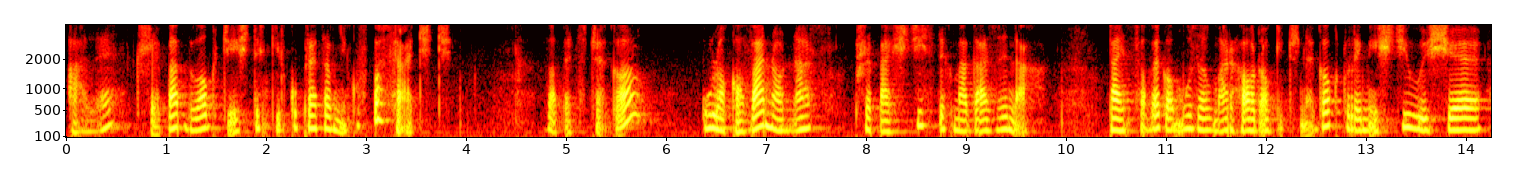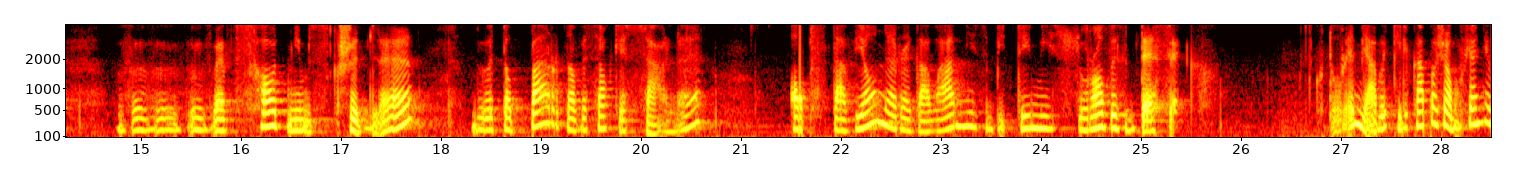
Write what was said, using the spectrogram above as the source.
Ale trzeba było gdzieś tych kilku pracowników posadzić. Wobec czego ulokowano nas w przepaścistych magazynach Państwowego Muzeum Archeologicznego, które mieściły się w, w, we wschodnim skrzydle. Były to bardzo wysokie sale, obstawione regałami zbitymi z surowych desek, które miały kilka poziomów. Ja nie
